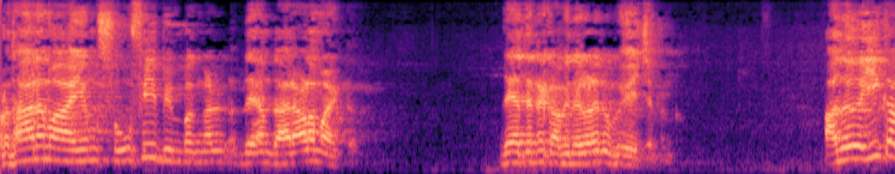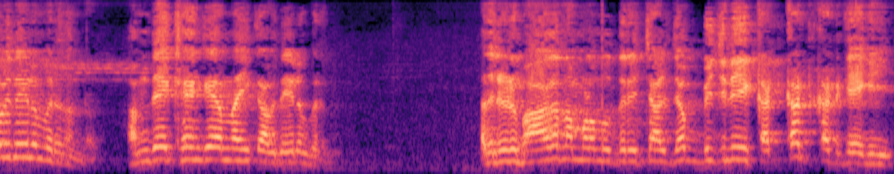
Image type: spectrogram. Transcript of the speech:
പ്രധാനമായും സൂഫി ബിംബങ്ങൾ അദ്ദേഹം ധാരാളമായിട്ട് അദ്ദേഹത്തിന്റെ കവിതകളിൽ ഉപയോഗിച്ചിട്ടുണ്ട്. അത് ഈ കവിതയിലും വരുന്നുണ്ട്. ഹംദേഖേങ്ക എന്ന ഈ കവിതയിലും വരുന്നു. അതിന്റെ ഒരു ഭാഗം നമ്മളൊന്ന് ഉദ്ധരിച്ചാൽ ജബ് ബിജ്ലി കട്ട് കട്ട് കേകി.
